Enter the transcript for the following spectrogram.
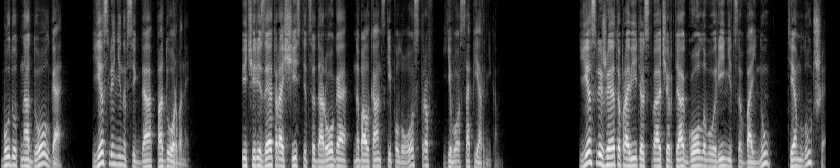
будут надолго, если не навсегда подорваны. И через это расчистится дорога на Балканский полуостров его соперникам. Если же это правительство, очертя голову, ринется в войну, тем лучше.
